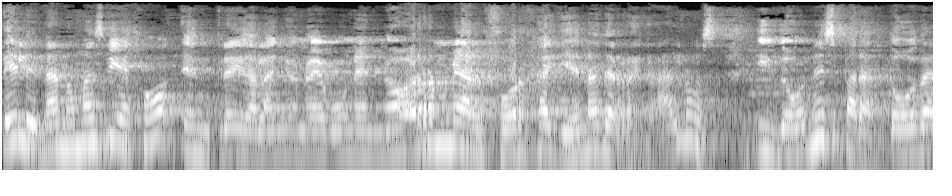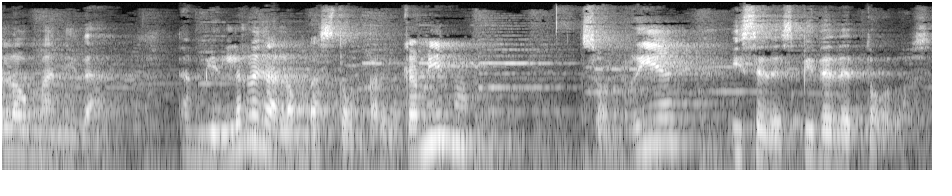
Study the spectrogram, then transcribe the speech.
El enano más viejo entrega al año nuevo una enorme alforja llena de regalos y dones para toda la humanidad. También le regala un bastón para el camino. Sonríe y se despide de todos.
